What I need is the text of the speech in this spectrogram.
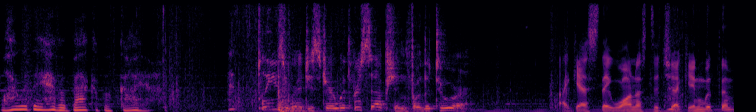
Why would they have a backup of Gaia? Please register with reception for the tour. I guess they want us to check in with them?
